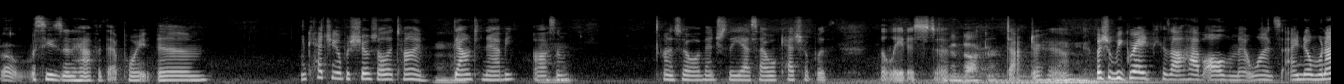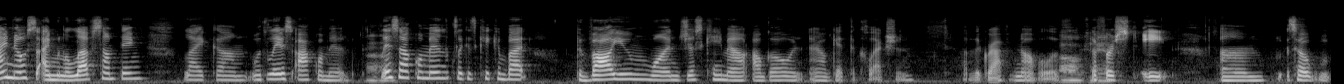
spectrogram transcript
Well, a season and a half at that point. Um, I'm catching up with shows all the time. Mm-hmm. Downton Abbey, awesome. Uh, so eventually, yes, I will catch up with the latest. Uh, Doctor. Doctor Who, which will be great because I'll have all of them at once. I know when I know so I'm going to love something, like um, with the latest Aquaman. Latest Aquaman looks like it's kicking butt. The volume one just came out. I'll go and I'll get the collection of the graphic novel of Oh, okay. the first eight. Um, so,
